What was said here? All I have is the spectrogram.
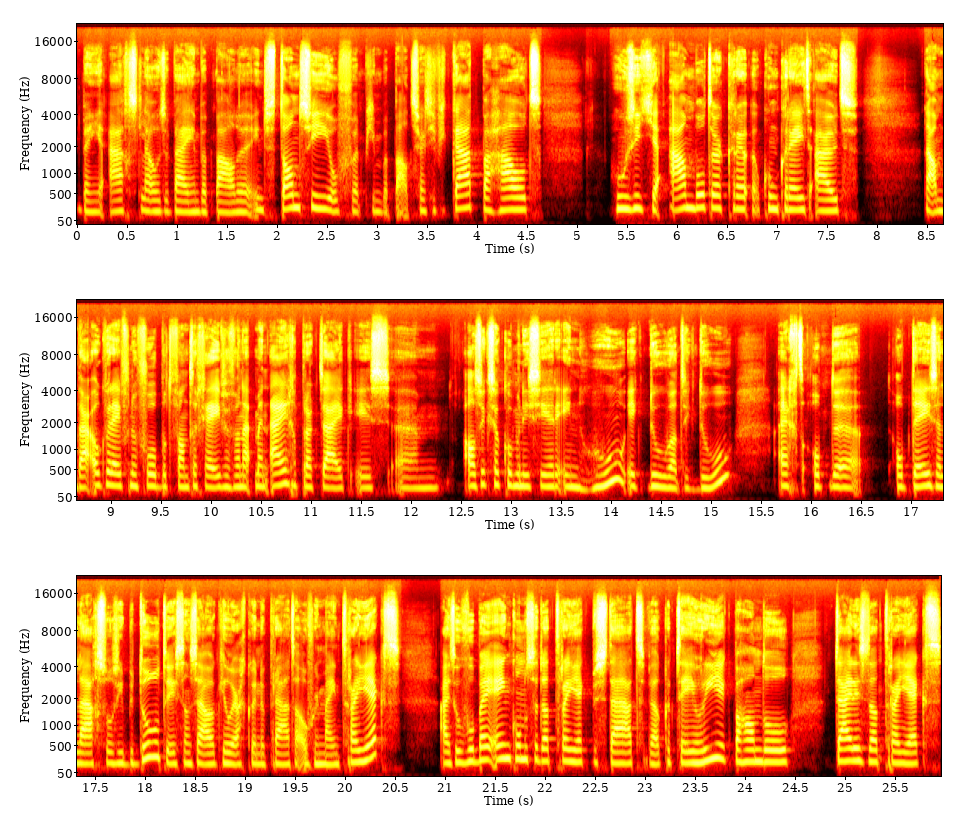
Ben je aangesloten bij een bepaalde instantie of heb je een bepaald certificaat behaald? Hoe ziet je aanbod er concreet uit? Nou, om daar ook weer even een voorbeeld van te geven vanuit mijn eigen praktijk is ehm, als ik zou communiceren in hoe ik doe wat ik doe, echt op, de, op deze laag zoals die bedoeld is, dan zou ik heel erg kunnen praten over mijn traject. Uit hoeveel bijeenkomsten dat traject bestaat, welke theorie ik behandel tijdens dat traject,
